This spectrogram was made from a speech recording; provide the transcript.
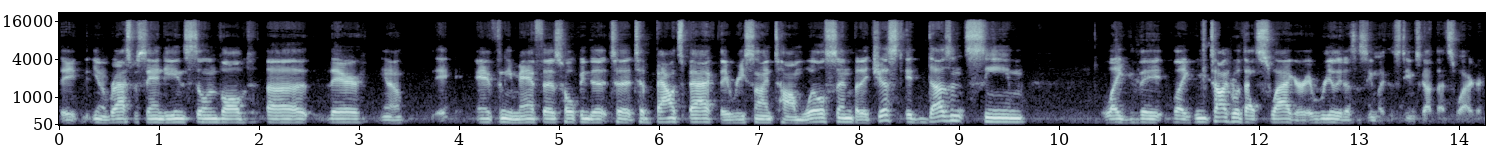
they you know Rasmus Sandin still involved uh, there. You know. Anthony Mantha is hoping to, to, to bounce back. They re-signed Tom Wilson, but it just it doesn't seem like they like we talked about that swagger. It really doesn't seem like this team's got that swagger.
